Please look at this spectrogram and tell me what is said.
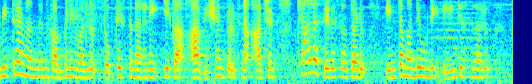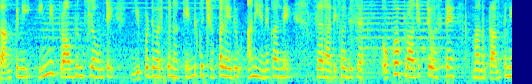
మిత్రానందన్ కంపెనీ వాళ్ళు తొక్కేస్తున్నారని ఇక ఆ విషయం తెలిసిన అర్జున్ చాలా సీరియస్ అవుతాడు. ఇంతమంది ఉండి ఏం చేస్తున్నారు? కంపెనీ ఇన్ని ప్రాబ్లమ్స్లో ఉంటే ఇప్పటి వరకు నాకెందుకు చెప్పలేదు అని వెనకాలనే సార్ అది కాదు సార్. ఒక్కో ప్రాజెక్టు వస్తే మన కంపెనీ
